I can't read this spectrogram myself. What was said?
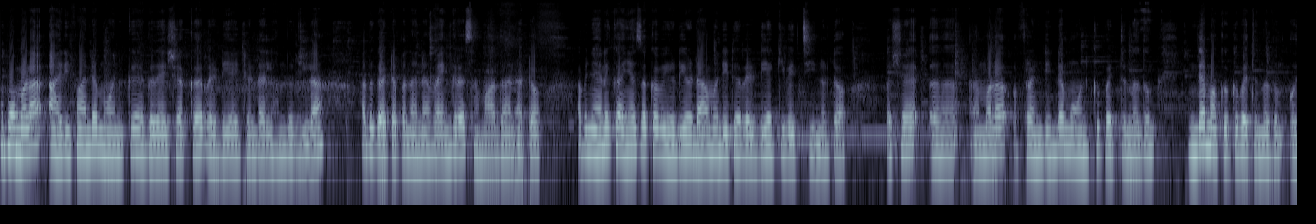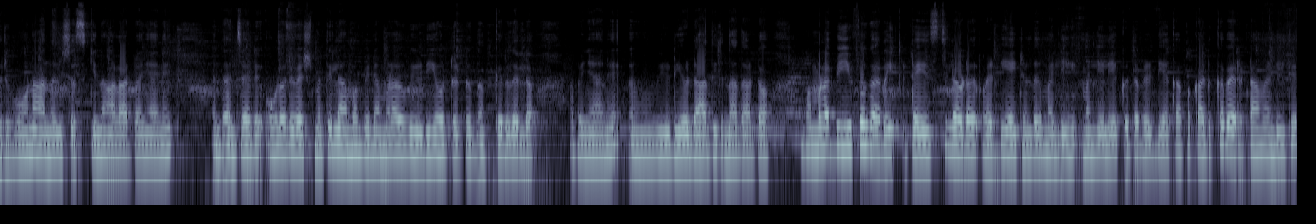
അപ്പോൾ നമ്മളെ ആരിഫാന്റെ മോനക്ക് ഏകദേശമൊക്കെ റെഡി ആയിട്ടുണ്ട്. അലഹമില്ല അത് കേട്ടപ്പോൾ തന്നെ ഭയങ്കര സമാധാനം കേട്ടോ. അപ്പോൾ ഞാൻ കഴിഞ്ഞ ദിവസമൊക്കെ വീഡിയോ ഇടാൻ വേണ്ടിയിട്ട് റെഡിയാക്കി വെച്ചിരുന്നു കേട്ടോ. പക്ഷേ നമ്മളെ ഫ്രണ്ടിന്റെ മോനക്ക് പറ്റുന്നതും എന്റെ മക്കൾക്ക് പറ്റുന്നതും ഒരുപോണാന്ന് വിശ്വസിക്കുന്ന ആളാട്ടോ ഞാൻ എന്താ വെച്ചാൽ ഓളൊരു വിഷമത്തിലാകുമ്പോൾ പിന്നെ നമ്മളെ വീഡിയോ ഇട്ടിട്ട് നിൽക്കരുതല്ലോ അപ്പോൾ ഞാൻ വീഡിയോ ഇടാതിരുന്നതാട്ടോ. അപ്പോൾ നമ്മളെ ബീഫ് കറി ടേസ്റ്റിൽ അവിടെ റെഡി ആയിട്ടുണ്ട്. മല്ലി മല്ലിയിലേക്ക് ഇട്ട് റെഡിയാക്കുക അപ്പോൾ കടുക്ക പുരട്ടാൻ വേണ്ടിയിട്ട്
